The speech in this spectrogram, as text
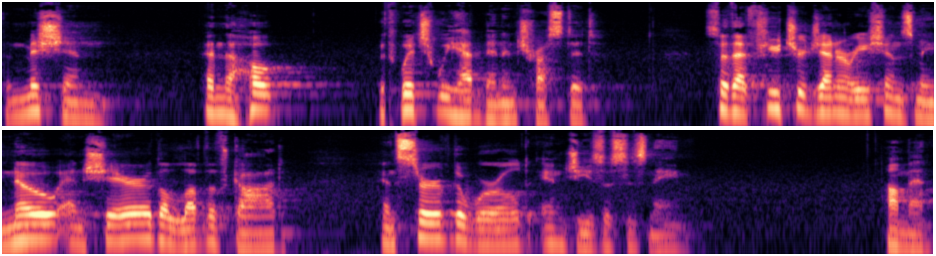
the mission, and the hope with which we have been entrusted, so that future generations may know and share the love of God and serve the world in Jesus' name. Amen.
